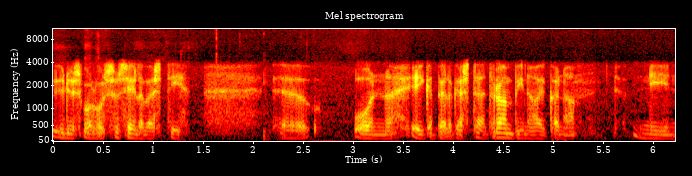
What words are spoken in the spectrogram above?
Yhdysvalloissa selvästi on, eikä pelkästään Trumpin aikana, niin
